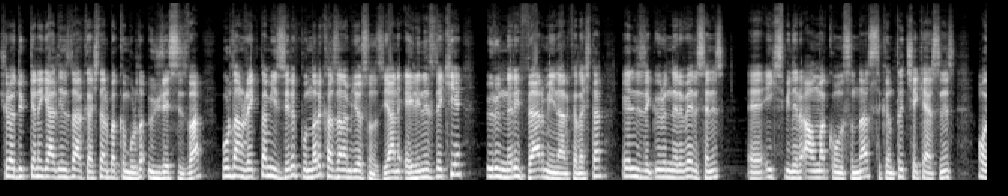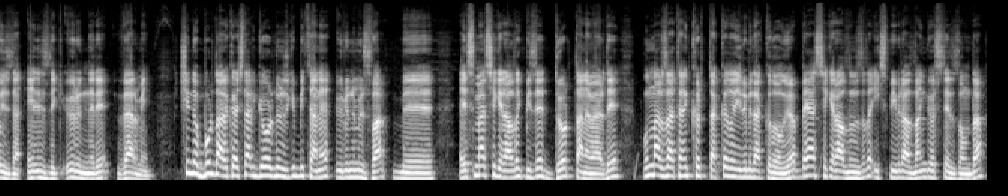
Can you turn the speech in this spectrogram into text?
Şöyle dükkana geldiğinizde arkadaşlar bakın burada ücretsiz var. Buradan reklam izleyerek bunları kazanabiliyorsunuz. Yani elinizdeki ürünleri vermeyin arkadaşlar. Elinizdeki ürünleri verirseniz e, XP'leri almak konusunda sıkıntı çekersiniz. O yüzden elinizdeki ürünleri vermeyin. Şimdi burada arkadaşlar gördüğünüz gibi bir tane ürünümüz var. Ee, esmer şeker aldık bize 4 tane verdi. Bunlar zaten 40 dakikada 20 dakikada oluyor. Beyaz şeker aldığınızda da XP birazdan gösteririz onu da.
